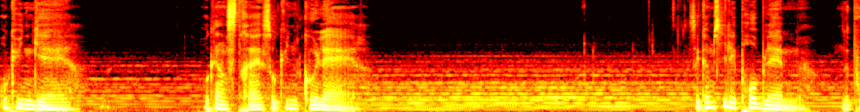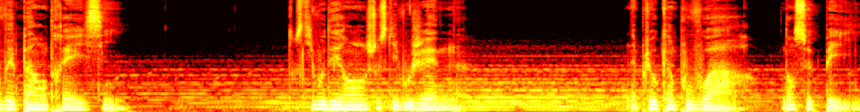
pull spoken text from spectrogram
aucune guerre, aucun stress, aucune colère. C'est comme si les problèmes ne pouvaient pas entrer ici. Tout ce qui vous dérange, tout ce qui vous gêne, n'a plus aucun pouvoir dans ce pays.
